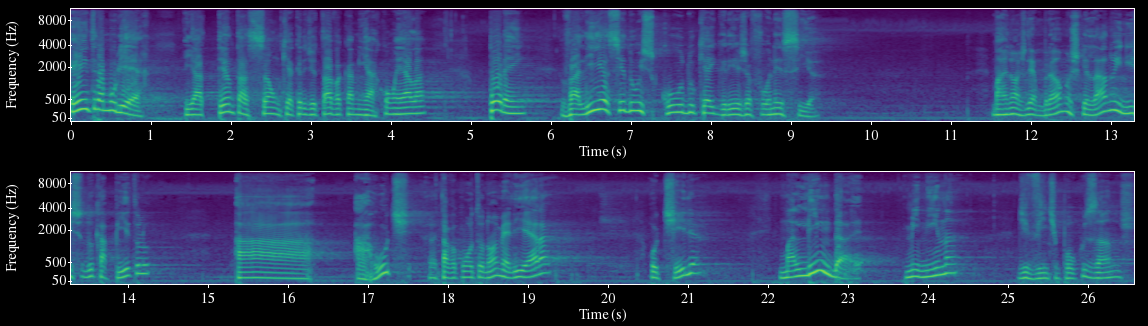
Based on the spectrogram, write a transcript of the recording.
Entre a mulher e a tentação que acreditava caminhar com ela, porém, valia-se do escudo que a igreja fornecia. Mas nós lembramos que lá no início do capítulo, a, a Ruth, estava com outro nome ali, era Otília, uma linda menina de vinte e poucos anos,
